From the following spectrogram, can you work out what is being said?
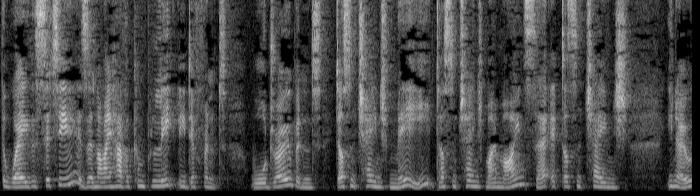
the way the city is. And I have a completely different wardrobe and it doesn't change me, it doesn't change my mindset, it doesn't change, you know,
